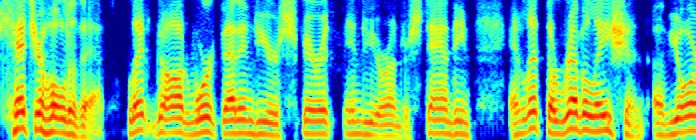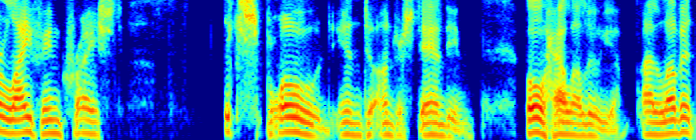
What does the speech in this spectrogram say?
Catch a hold of that. Let God work that into your spirit, into your understanding, and let the revelation of your life in Christ explode into understanding Oh, hallelujah. I love it.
